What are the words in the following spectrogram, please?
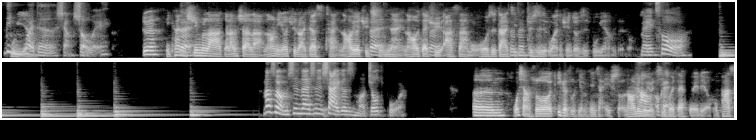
另外的享受哎。对啊，你看 Shimla、德兰沙拉，然后你又去拉贾斯坦，然后又去清奈，然后再去阿萨姆或是大吉，就是完全都是不一样的东西。没错。那所以我们现在是下一个是什么？Jodhpur。嗯，我想说一个主题，我们先讲一首，然后如果有机会再回流，okay. 我怕时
